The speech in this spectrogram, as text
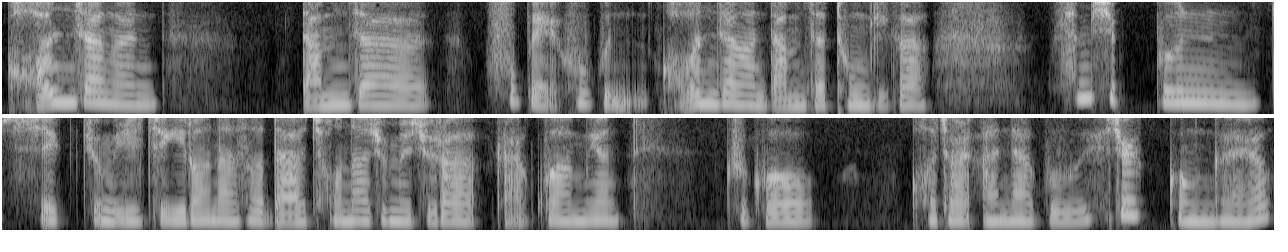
건장한 남자 후배 혹은 건장한 남자 동기가 30분씩 좀 일찍 일어나서 나 전화 좀 해주라 라고 하면 그거 거절 안 하고 해줄 건가요?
